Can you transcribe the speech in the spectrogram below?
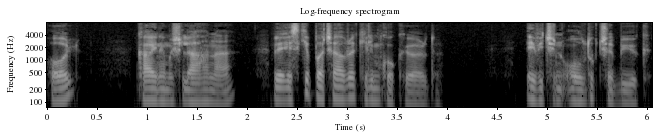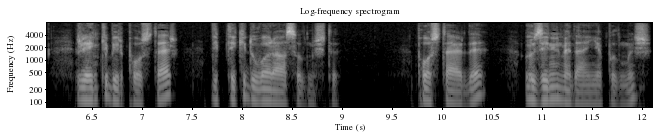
Hol, kaynamış lahana, ve eski paçavra kilim kokuyordu. Ev için oldukça büyük, renkli bir poster dipteki duvara asılmıştı. Posterde özenilmeden yapılmış,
